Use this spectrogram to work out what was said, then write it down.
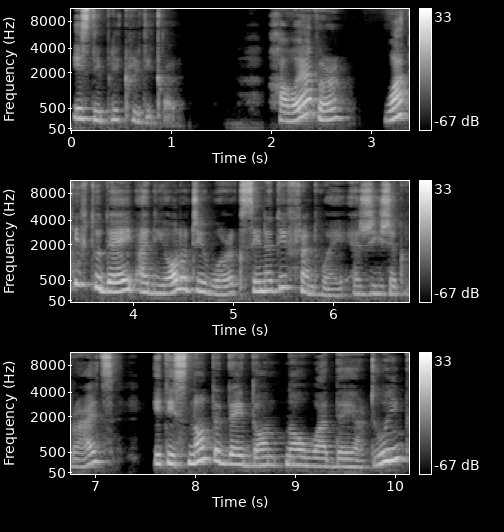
is deeply critical. However, what if today ideology works in a different way? As Zizek writes, it is not that they don't know what they are doing,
